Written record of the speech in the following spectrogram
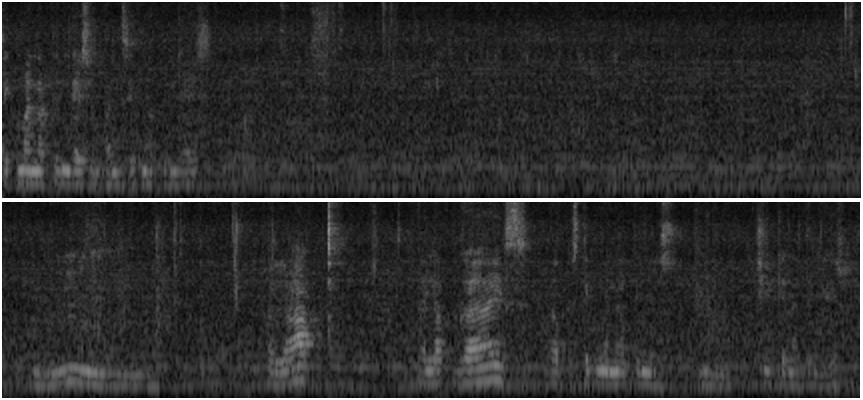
Tikman natin guys yung pansit natin guys. Mm. Talap. Talap guys. Tapos tikman natin yung ano, chicken natin guys.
